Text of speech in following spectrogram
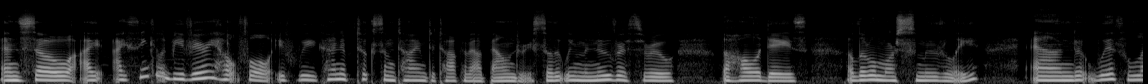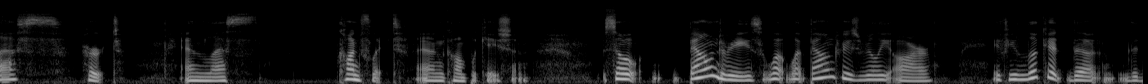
And so I, I think it would be very helpful if we kind of took some time to talk about boundaries so that we maneuver through the holidays a little more smoothly and with less hurt and less conflict and complication. So boundaries, what, what boundaries really are, if you look at the, the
